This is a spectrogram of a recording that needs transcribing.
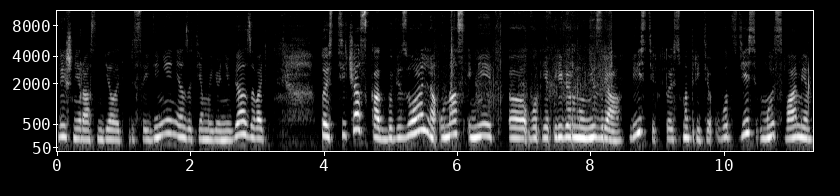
лишний раз не делать присоединение, затем ее не ввязывать. То есть сейчас как бы визуально у нас имеет, э, вот я переверну не зря листик, то есть смотрите, вот здесь мы с вами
